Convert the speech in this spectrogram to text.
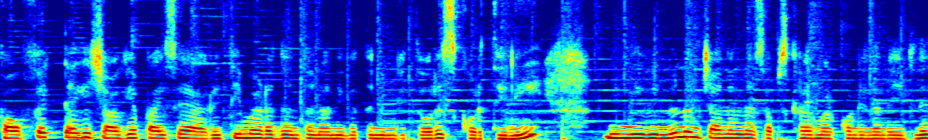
ಪರ್ಫೆಕ್ಟಾಗಿ ಶಾವಿಗೆ ಪಾಯಸ ಯಾವ ರೀತಿ ಮಾಡೋದು ಅಂತ ನಾನು ಇವತ್ತು ನಿಮಗೆ ತೋರಿಸ್ಕೊಡ್ತೀನಿ. ನೀವು ನೀವಿನ್ನೂ ನಮ್ಮ ಚಾನಲ್ನ ಸಬ್ಸ್ಕ್ರೈಬ್ ಮಾಡ್ಕೊಂಡಿಲ್ಲ ಅಂದರೆ ಈಗಲೇ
